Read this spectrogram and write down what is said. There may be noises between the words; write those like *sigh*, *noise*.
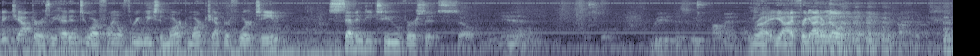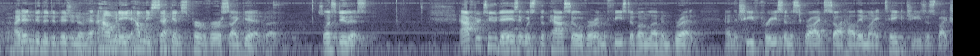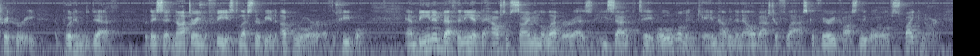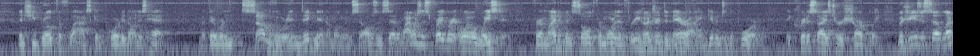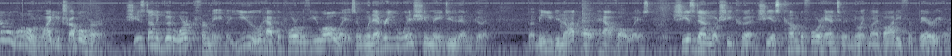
big chapter as we head into our final three weeks in Mark, Mark chapter 14, 72 verses. So, Yeah. Read it this week, comment. right, yeah, I forget, I don't know. I didn't do the division of how many how many seconds per verse I get, but so let's do this. After two days, it was the Passover and the feast of unleavened bread, and the chief priests and the scribes sought how they might take Jesus by trickery and put him to death. But they said, Not during the feast, lest there be an uproar of the people. And being in Bethany at the house of Simon the leper, as he sat at the table, a woman came, having an alabaster flask of very costly oil of spikenard. And she broke the flask and poured it on his head. But there were some who were indignant among themselves and said, Why was this fragrant oil wasted? For it might have been sold for more than three hundred denarii and given to the poor. They criticized her sharply. But Jesus said, Let her alone. Why do you trouble her? She has done a good work for me, but you have the poor with you always, and whenever you wish, you may do them good. But me you do not have always. She has done what she could. She has come beforehand to anoint my body for burial.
